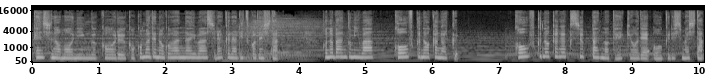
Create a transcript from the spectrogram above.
天使のモーニングコールここまでのご案内は白倉律子でした。この番組は幸福の科学幸福の科学出版の提供でお送りしました。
